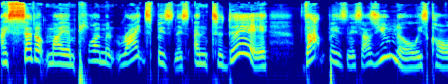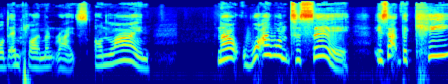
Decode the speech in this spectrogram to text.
I set up my employment rights business. And today, that business, as you know, is called Employment Rights Online. Now, what I want to say is that the key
